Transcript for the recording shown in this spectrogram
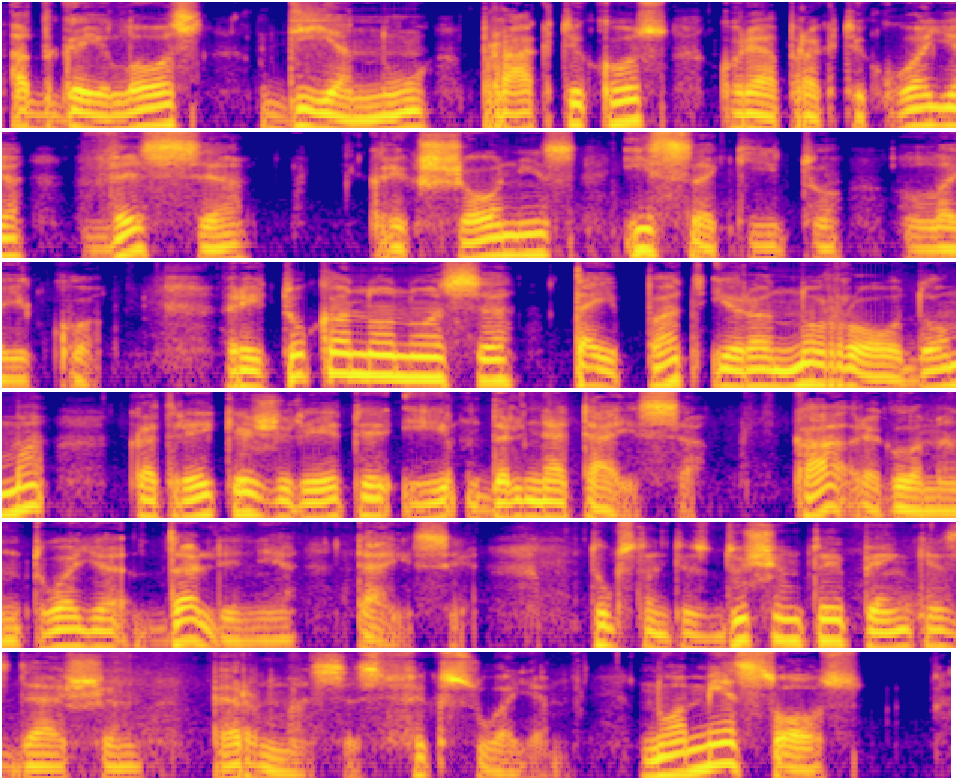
atgailos dienų praktikos, kurią praktikuoja visi krikščionys įsakytų laiku. Reitų kanonuose taip pat yra nurodoma, kad reikia žiūrėti į dalinę teisę ką reglamentuoja dalinė teisė. 1251 fiksuoja. Nuo mėsos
